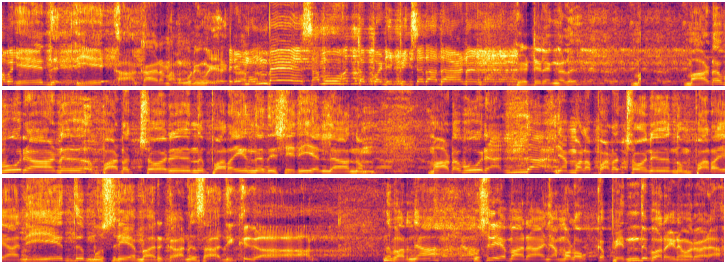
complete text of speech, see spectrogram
അവർ ഏത് കാരണം മുമ്പേ സമൂഹത്തെ പഠിപ്പിച്ചത് അതാണ്. കേട്ടില്ലങ്ങൾ മടവൂരാണ് പടച്ചോന് എന്ന് പറയുന്നത് ശരിയല്ല എന്നും. മടവൂരല്ല ഞമ്മളെ പടച്ചോന് എന്നും പറയാൻ ഏത് മുസ്ലിംമാർക്കാണ് സാധിക്കുക. എന്ന് പറഞ്ഞാ മുസ്ലിംമാരാ ഞമ്മളൊക്കെ എന്ത് പറയുന്നവരാ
